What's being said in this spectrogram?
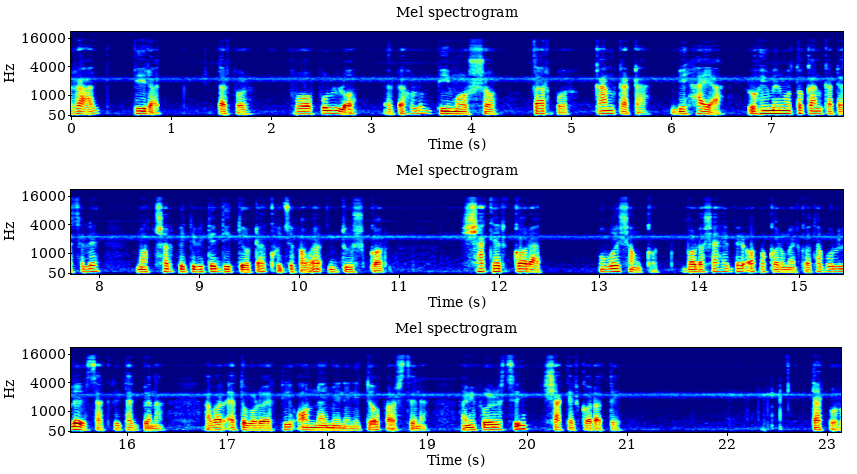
রাগ বিরাগ। তারপর প্রফুল্ল এটা হলো বিমর্ষ। তারপর কান কাটা বেহায়া রহিমের মতো কান কাটা ছেলে নৎসর পৃথিবীতে দ্বিতীয়টা খুঁজে পাওয়া দুষ্কর। শাকের করাত, উভয় সংকট। বড় সাহেবের অপকর্মের কথা বললে চাকরি থাকবে না, আবার এত বড় একটি অন্যায় মেনে নিতেও পারছে না। আমি পড়েছি শাকের করাতে। তারপর,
